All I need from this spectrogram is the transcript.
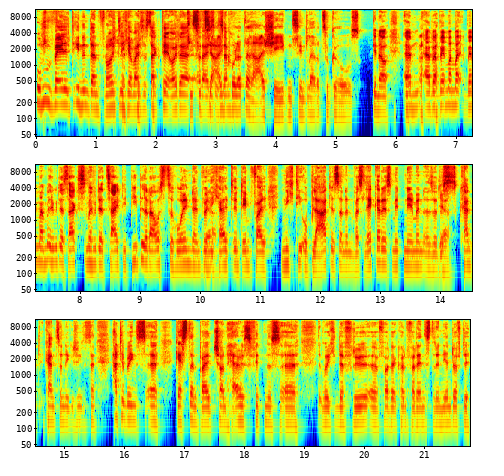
Umwelt ihnen dann freundlicherweise sagt, hey, oder die sozialen Kollateralschäden sind leider zu groß. Genau. Ähm, aber wenn man mal, wenn man mal wieder sagt, es ist mal wieder Zeit, die Bibel rauszuholen, dann würde ja. ich halt in dem Fall nicht die Oblate, sondern was Leckeres mitnehmen. Also das ja. kann, kann so eine Geschichte sein. Hatte übrigens äh, gestern bei John Harris Fitness, äh, wo ich in der Früh äh, vor der Konferenz trainieren durfte,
